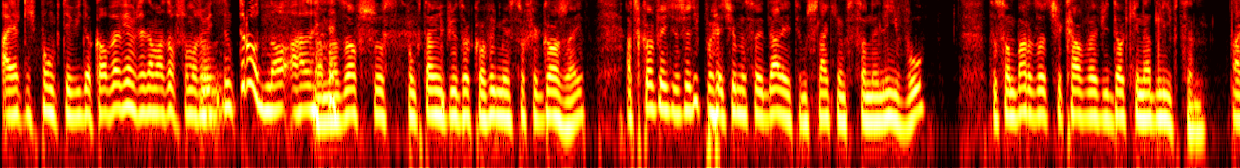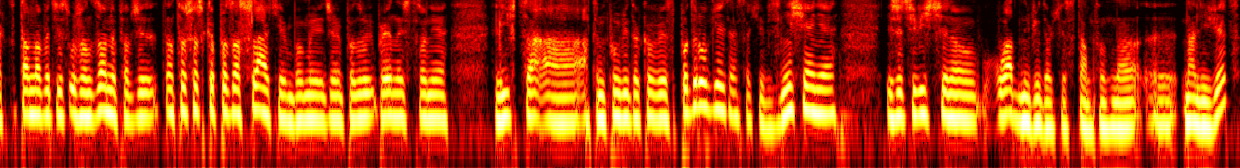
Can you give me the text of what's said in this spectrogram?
A jakieś punkty widokowe? Wiem, że na Mazowszu może być z tym trudno, ale... Na Mazowszu z punktami widokowymi jest trochę gorzej, aczkolwiek jeżeli pojedziemy sobie dalej tym szlakiem w stronę Liwu, to są bardzo ciekawe widoki nad Liwcem. Tak, to tam nawet jest urządzony, wprawdzie no, troszeczkę poza szlakiem, bo my jedziemy po, po jednej stronie Liwca, a, a ten punkt widokowy jest po drugiej, to jest takie wzniesienie i rzeczywiście no, ładny widok jest stamtąd na, y, na Liwiec,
